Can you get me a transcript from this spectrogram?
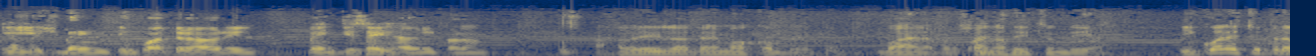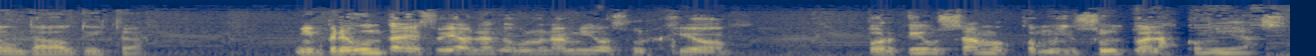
y 24 de abril, 26 de abril, perdón. Abril lo tenemos completo. Bueno, pero ya nos diste un día. ¿Y cuál es tu pregunta, Bautista? Mi pregunta es, hoy hablando con un amigo surgió, ¿por qué usamos como insulto a las comidas?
